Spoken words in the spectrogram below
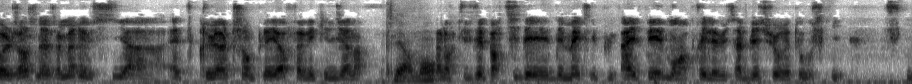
Paul George n'a jamais réussi à être clutch en playoff avec Indiana. Clairement. Alors qu'il faisait partie des, des, mecs les plus hypés. Bon, après, il a eu sa blessure et tout, ce qui, ce qui,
